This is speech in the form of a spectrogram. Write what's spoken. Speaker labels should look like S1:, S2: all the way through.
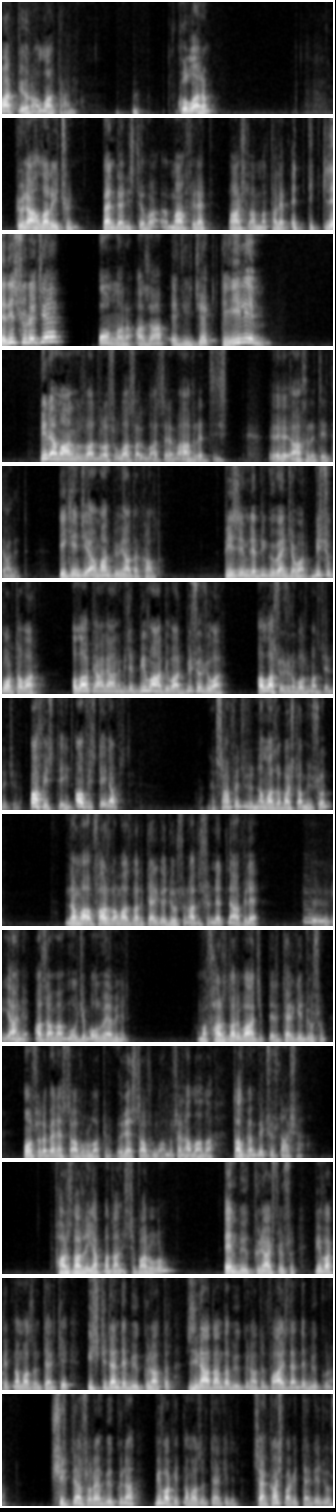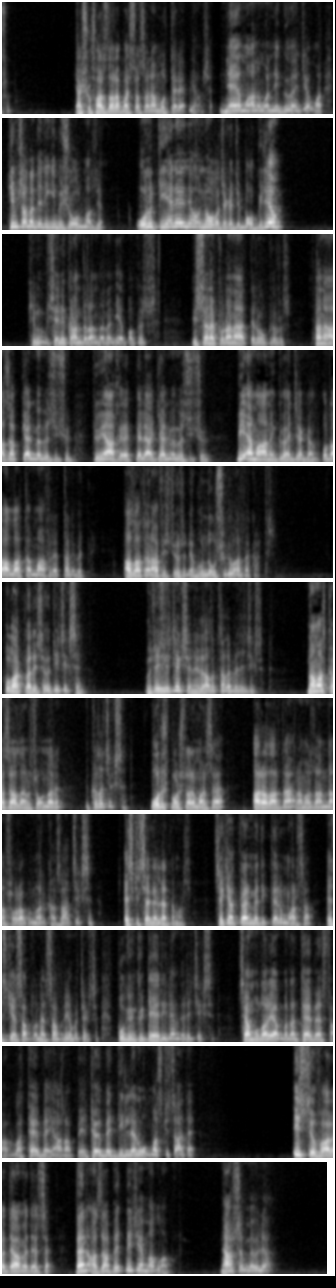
S1: Bak diyor allah Teala. Kullarım günahları için benden istiğfar, mağfiret, bağışlanma talep ettikleri sürece onlara azap edecek değilim. Bir emanımız vardı Resulullah sallallahu aleyhi ve sellem ahiret, e, ahirete ithal etti. İkinci eman dünyada kaldı. Bizimle bir güvence var, bir sigorta var. allah Teala'nın bize bir vaadi var, bir sözü var. Allah sözünü bozmaz Celle Celaluhu. Af isteyin, af isteyin, af isteyin. Ne sarf ediyorsun? Namaza başlamıyorsun. Nama, farz namazları terk ediyorsun. Hadi sünnet nafile e, yani azama mucib olmayabilir. Ama farzları, vacipleri terk ediyorsun. Ondan sonra ben estağfurullah diyorum. Öyle estağfurullah mı? Sen Allah Allah dalga mı geçiyorsun aşağı? Farzlarını yapmadan istiğfar olur mu? En büyük günah işliyorsun. Bir vakit namazın terki içkiden de büyük günahtır. Zinadan da büyük günahtır. Faizden de büyük günah. Şirkten sonra en büyük günah bir vakit namazın terkidir. Sen kaç vakit terk ediyorsun? Ya şu farzlara başlasana muhterem ya. Sen ne emanın var, ne güvencen var. Kim sana dediği gibi bir şey olmaz ya. Onu diyene ne, ne olacak acaba o biliyor musun? Kim seni kandıranlara niye bakıyorsun? Biz sana Kur'an ayetleri okuyoruz. Sana azap gelmemesi için, dünya ahiret bela gelmemesi için bir emanın güvencen kaldı. O da Allah'tan mağfiret talep etmek. Allah'tan af istiyorsun. E bunda usulü var da kardeş. Kul hakları ise ödeyeceksin. Ödeyeceksin, helallik talep edeceksin. Namaz kazalarınsa onları kılacaksın. Oruç borçların varsa aralarda Ramazan'dan sonra bunları kaza edeceksin. Eski senelerde varsa. Zekat vermediklerin varsa eski hesapların hesabını yapacaksın. Bugünkü değeriyle vereceksin. Sen bunları yapmadan tevbe estağfurullah, tevbe ya Rabbi, tövbe dillen olmaz ki zaten. İstiğfara devam edersen ben azap etmeyeceğim Allah. Ne yapsın Mevla?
